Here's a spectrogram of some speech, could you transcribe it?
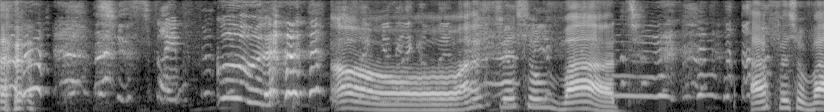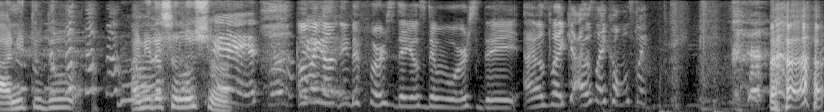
Sleep good. Oh, I feel so bad. I feel so bad. I need to do. I need a solution. Okay, okay. Oh my god! In the first day was the worst day. I was like, I was like almost like,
